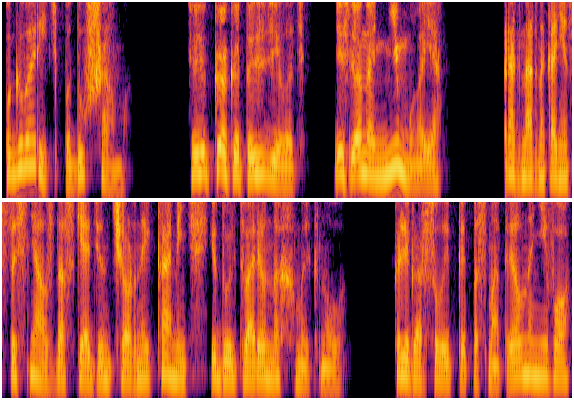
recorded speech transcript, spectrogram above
поговорить по душам. «И как это сделать, если она не моя?» Рагнар наконец-то снял с доски один черный камень и удовлетворенно хмыкнул. Каллигар с улыбкой посмотрел на него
